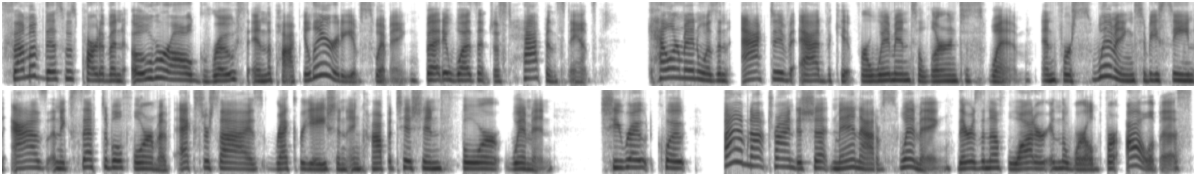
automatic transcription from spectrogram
Some of this was part of an overall growth in the popularity of swimming, but it wasn't just happenstance. Kellerman was an active advocate for women to learn to swim and for swimming to be seen as an acceptable form of exercise, recreation, and competition for women. She wrote, quote, I am not trying to shut men out of swimming. There is enough water in the world for all of us.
